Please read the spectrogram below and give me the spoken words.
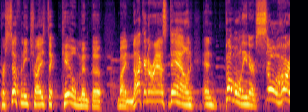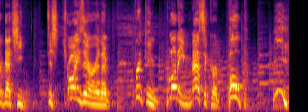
Persephone tries to kill Mintha by knocking her ass down and pummeling her so hard that she destroys her in a freaking bloody massacre pulp. Eeh.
